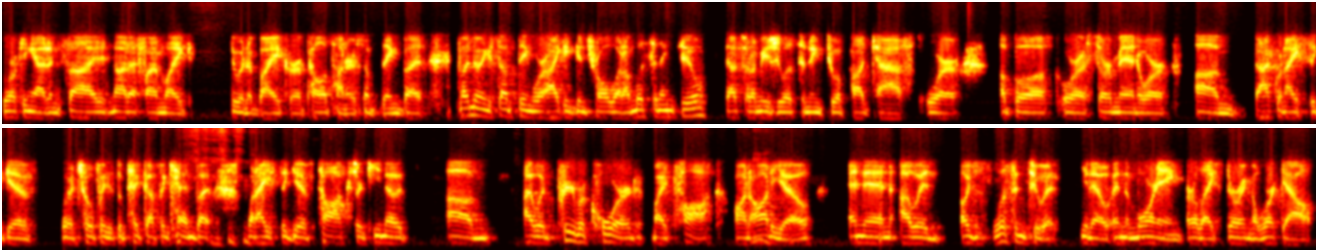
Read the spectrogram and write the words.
working out inside, not if I'm like doing a bike or a Peloton or something, but if I'm doing something where I can control what I'm listening to, that's what I'm usually listening to a podcast or a book or a sermon or um, back when I used to give, which hopefully this will pick up again, but when I used to give talks or keynotes, um, I would pre-record my talk on audio and then I would I would just listen to it, you know, in the morning or like during a workout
